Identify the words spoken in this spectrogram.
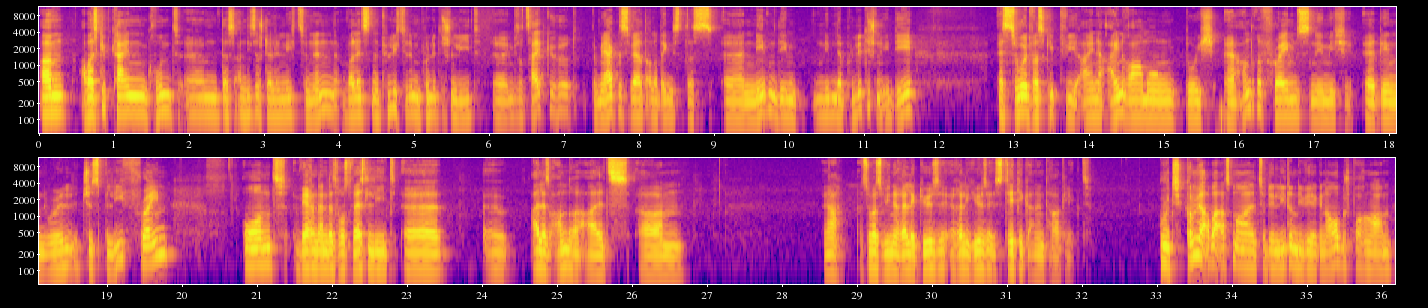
Ähm, aber es gibt keinen Grund, ähm, das an dieser Stelle nicht zu nennen, weil es natürlich zu dem politischen Lied äh, in dieser Zeit gehört. Bemerkenswert allerdings, dass äh, neben, dem, neben der politischen Idee es so etwas gibt wie eine Einrahmung durch äh, andere Frames, nämlich äh, den Religious Belief Frame. Und während dann das Horst Wessel-Lied äh, äh, alles andere als ähm, ja, sowas wie eine religiöse, religiöse Ästhetik an den Tag legt. Gut, kommen wir aber erstmal zu den Liedern, die wir genauer besprochen haben.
